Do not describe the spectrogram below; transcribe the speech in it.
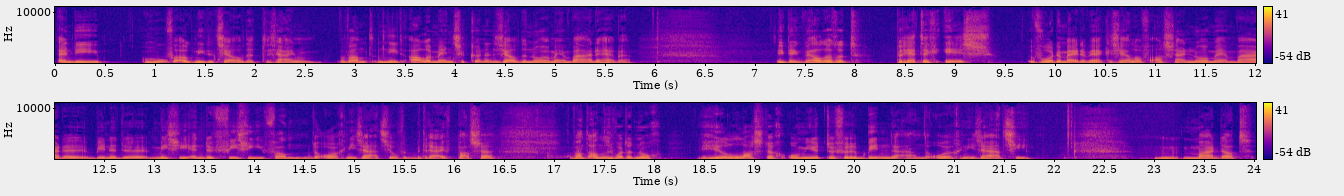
En die hoeven ook niet hetzelfde te zijn, want niet alle mensen kunnen dezelfde normen en waarden hebben. Ik denk wel dat het prettig is voor de medewerker zelf als zijn normen en waarden binnen de missie en de visie van de organisatie of het bedrijf passen. Want anders wordt het nog heel lastig om je te verbinden aan de organisatie. Maar dat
